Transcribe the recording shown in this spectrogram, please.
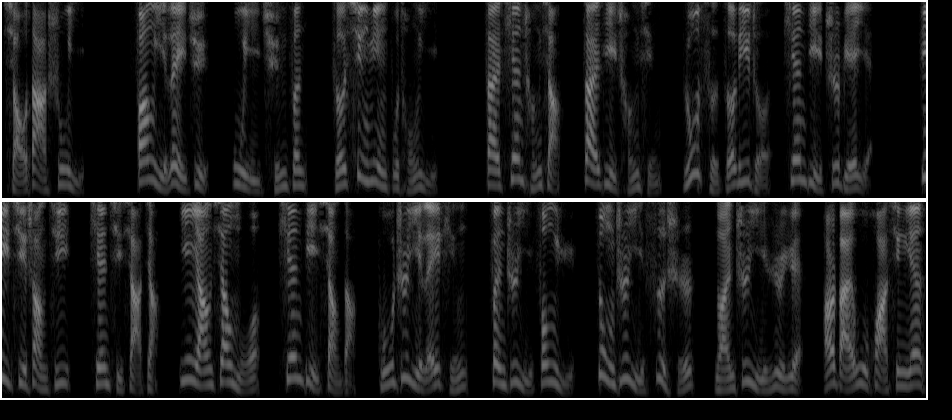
小大殊矣。方以类聚，物以群分，则性命不同矣。在天成象，在地成形，如此则礼者，天地之别也。地气上积，天气下降，阴阳相磨，天地相当。鼓之以雷霆，奋之以风雨，动之以四时，暖之以日月，而百物化兴焉。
